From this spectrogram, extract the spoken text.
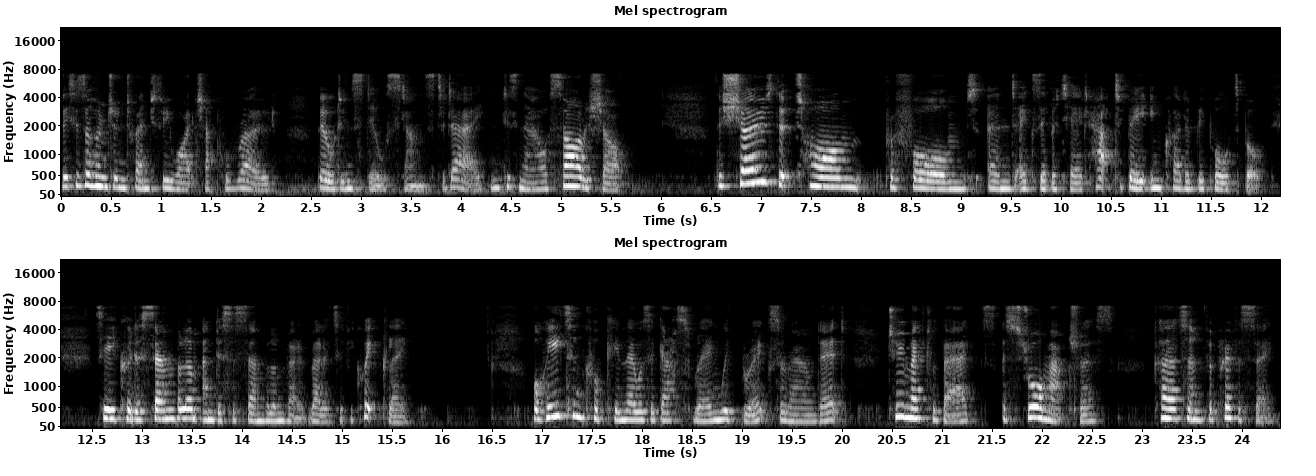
This is 123 Whitechapel Road. Building still stands today and it is now a sari shop. The shows that Tom performed and exhibited had to be incredibly portable, so he could assemble them and disassemble them relatively quickly. For heat and cooking, there was a gas ring with bricks around it, two metal beds, a straw mattress, curtain for privacy.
